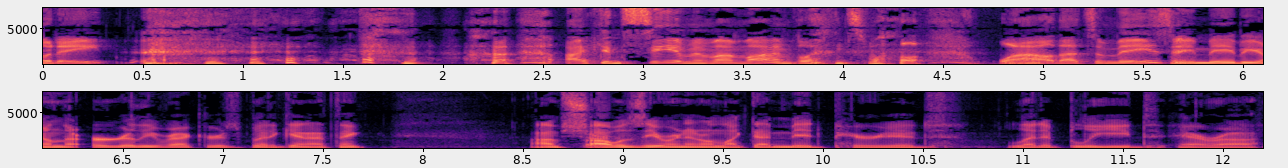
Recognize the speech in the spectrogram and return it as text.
foot eight. I can see him in my mind playing small. Wow, that's amazing. may be on the early records, but again, I think um, I was zeroing in on like that mid period, Let It Bleed era,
